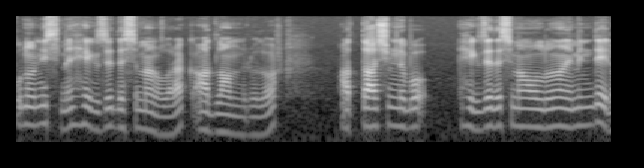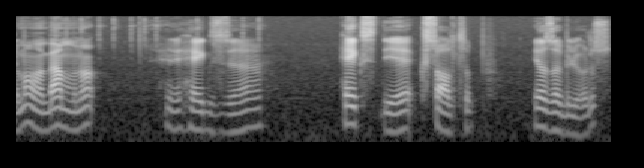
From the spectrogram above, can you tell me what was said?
Bunun ismi hexadesimal olarak adlandırılıyor. Hatta şimdi bu hexadesimal olduğundan emin değilim ama ben buna hexa hex diye kısaltıp yazabiliyoruz.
